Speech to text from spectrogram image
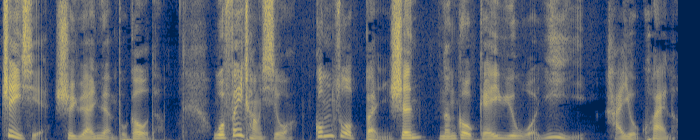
这些是远远不够的。我非常希望工作本身能够给予我意义还有快乐。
